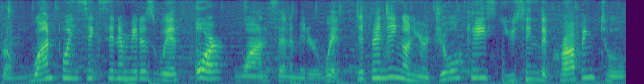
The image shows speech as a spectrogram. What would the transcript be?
from 1.6 centimeters width or 1 centimeter width. Depending on your jewel case, using the cropping tool,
